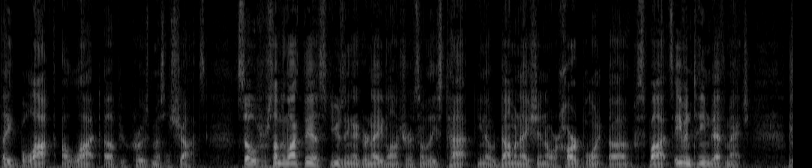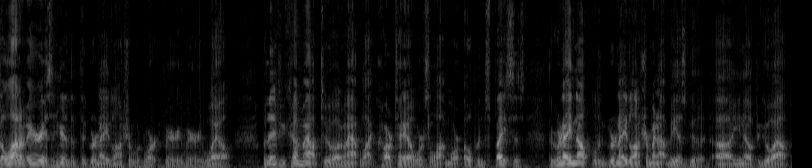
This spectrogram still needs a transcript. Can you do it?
they block a lot of your cruise missile shots. So for something like this, using a grenade launcher in some of these tight, you know, domination or hardpoint uh, spots, even team deathmatch, there's a lot of areas in here that the grenade launcher would work very, very well. But then if you come out to a map like Cartel, where it's a lot more open spaces, the grenade not, grenade launcher may not be as good. Uh, you know, if you go out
